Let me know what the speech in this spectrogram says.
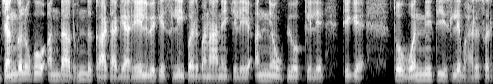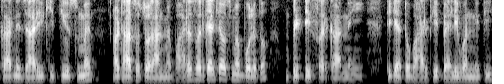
जंगलों को अंधाधुंध काटा गया रेलवे के स्लीपर बनाने के लिए, अन्य उपयोग के लिए, ठीक है? तो वन नीति इसलिए भारत सरकार ने जारी की थी उस समय, अठारह में। भारत सरकार क्या उसमें बोले तो ब्रिटिश सरकार ने ही, ठीक है? तो भारत की पहली वन नीति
